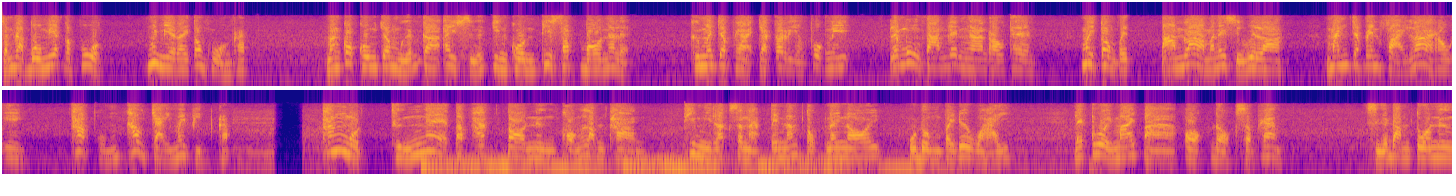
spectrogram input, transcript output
สำหรับโบเมียกับพวก ไม่มีอะไรต้องห่วงครับ มันก็คงจะเหมือนกาไอเสือกินคนที่ซับบอลนั่นแหละ คือมันจะแผลจากกระเหรี่ยงพวกนี้ และมุ่งตามเล่นงานเราแทน ไม่ต้องไปตามล่ามันให้เสียเวลา มันจะเป็นฝ่ายล่าเราเอง ถ้าผมเข้าใจไม่ผิดครับ ทั้งหมดถึงแง่ตะพักตอนหนึ่งของลำธารที่มีลักษณะเป็นน้ำตกน้อยๆ อุดมไปด้วยหวาย และกล้วยไม้ป่าออกดอกสะพรั่ง เสือดำตัวหนึ่ง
